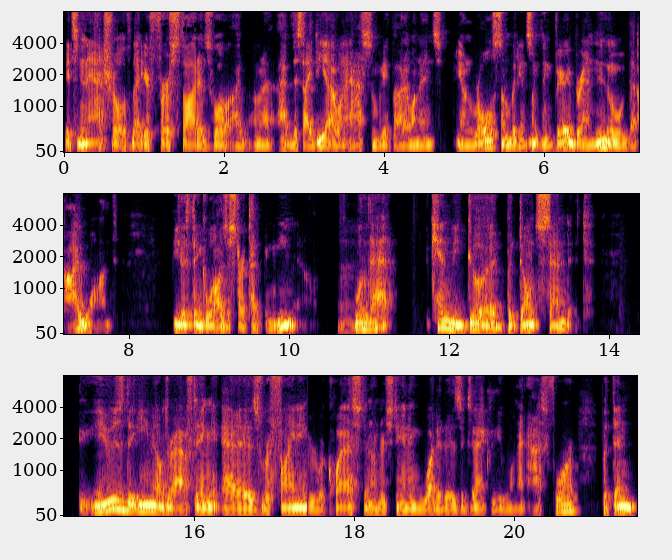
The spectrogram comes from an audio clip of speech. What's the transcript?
it's natural that your first thought is, well, I, am gonna I have this idea I want to ask somebody about. I want to you know, enroll somebody in something very brand new that I want. You just think, well, I'll just start typing an email. Mm-hmm. Well, that can be good, but don't send it. Use the email drafting as refining your request and understanding what it is exactly you want to ask for, but then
